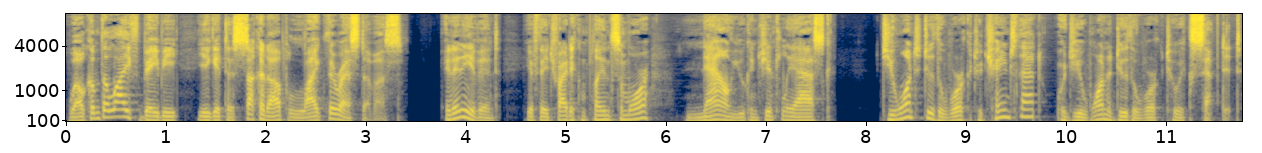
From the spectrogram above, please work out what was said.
Welcome to life, baby. You get to suck it up like the rest of us. In any event, If they try to complain some more, now you can gently ask, do you want to do the work to change that, or do you want to do the work to accept it?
